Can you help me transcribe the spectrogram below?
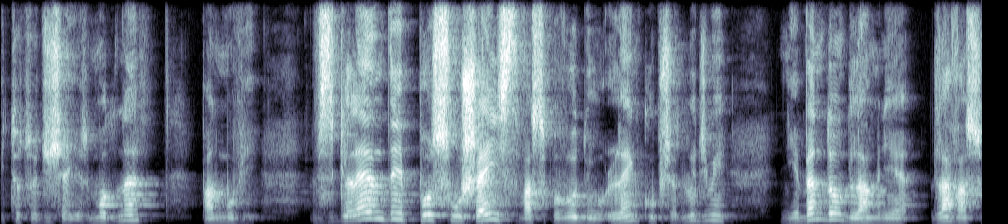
I to, co dzisiaj jest modne, Pan mówi, względy posłuszeństwa z powodu lęku przed ludźmi nie będą dla mnie, dla was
